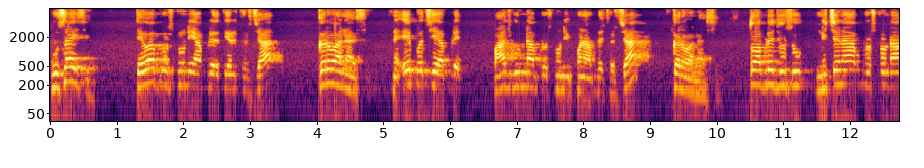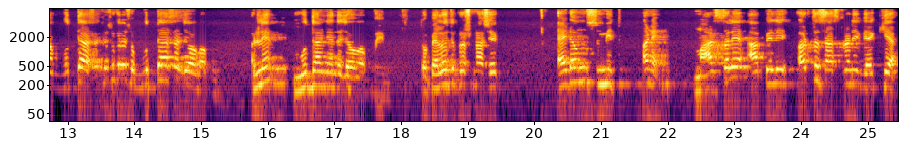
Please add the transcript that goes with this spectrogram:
પૂછાય છે, તેવા પ્રશ્નોની આપણે અત્યારે ચર્ચા કરવાના છે. અને એ પછી આપણે પાંચ ગુણના પ્રશ્નોની પણ આપણે ચર્ચા કરવાના છે. તો આપણે જોશું નીચેના પ્રશ્નોના મુદ્દાસર. શું કરીશું મુદ્દાસર જવાબ આપો. એટલે મુદ્દાની અંદર જવાબ આપવો એમ. તો પહેલો જ પ્રશ્ન છે, એડમ સ્મિથ અને માર્શલે આપેલી અર્થશાસ્ત્રની વ્યાખ્યા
